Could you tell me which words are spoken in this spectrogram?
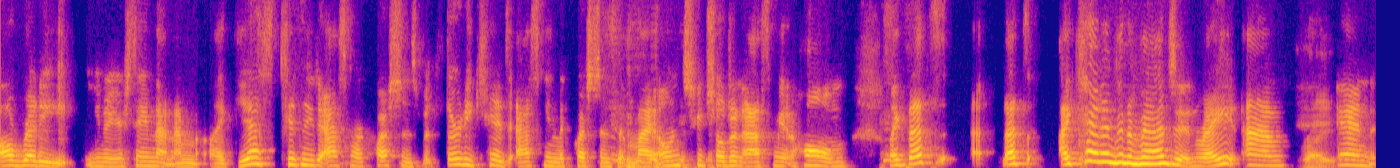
already, you know, you're saying that and I'm like, yes, kids need to ask more questions, but 30 kids asking the questions that my own two children ask me at home, like that's, that's, I can't even imagine. Right. Um, right. And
